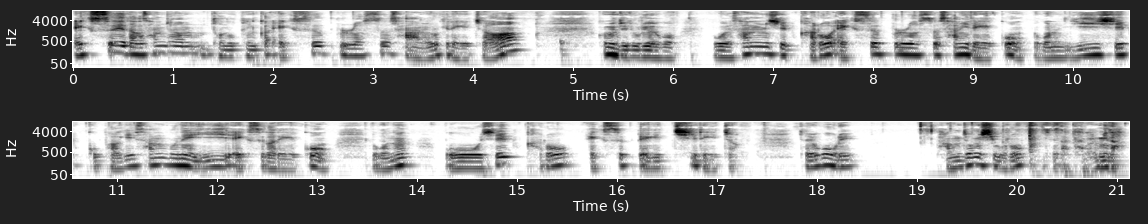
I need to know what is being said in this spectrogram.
x에다가 3점 더 높으니까 x 플러스 3 이렇게 되겠죠. 그러면 이제 우리가 이거 이거 30 가로 x 플러스 3이 되겠고 요거는 20 곱하기 3분의 2x가 되겠고 요거는 50 가로 x 빼기 7이 되겠죠. 자, 요거 우리 방정식으로 이제 나타냅니다.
